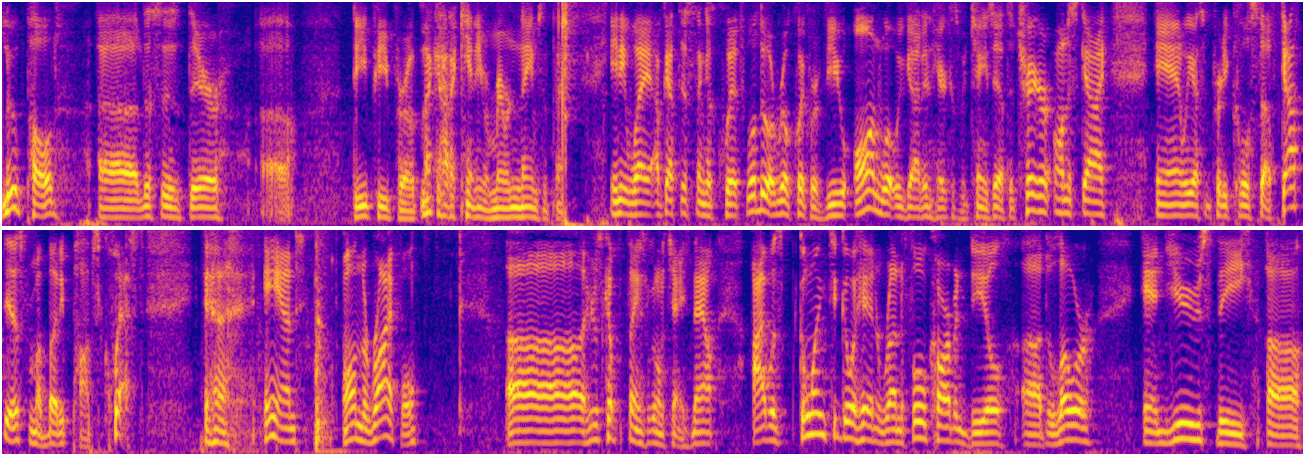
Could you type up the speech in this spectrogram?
Leupold. Uh, this is their uh, DP Pro. My God, I can't even remember the names of things. Anyway, I've got this thing equipped. We'll do a real quick review on what we've got in here because we changed out the trigger on this guy and we got some pretty cool stuff. Got this from my buddy Pops Quest. Uh, and on the rifle, uh, here's a couple things we're going to change. Now, I was going to go ahead and run the full carbon deal, uh, the lower, and use the uh,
